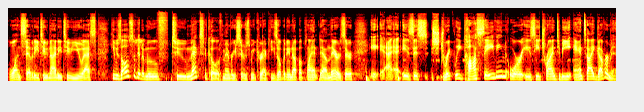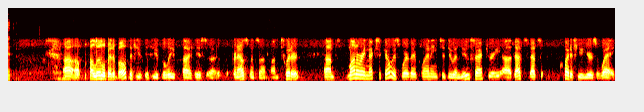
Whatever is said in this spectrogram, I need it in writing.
one seventy two ninety two US. He was also going to move to Mexico, if memory serves me correct. He's opening up a plant down there. Is there is this strictly cost saving, or is he trying to be anti government? Uh, a little bit of both, if you if you believe uh, his uh, pronouncements on on Twitter. Um, Monterrey, Mexico, is where they're planning to do a new factory. Uh, that's that's quite a few years away.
